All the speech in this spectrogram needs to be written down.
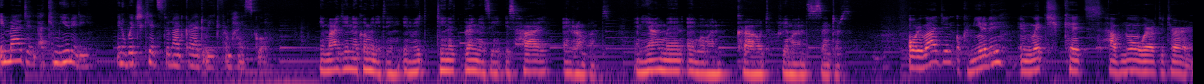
Imagine a community in which kids do not graduate from high school. Imagine a community in which teenage pregnancy is high and rampant, and young men and women crowd remand centers. Or imagine a community in which kids have nowhere to turn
